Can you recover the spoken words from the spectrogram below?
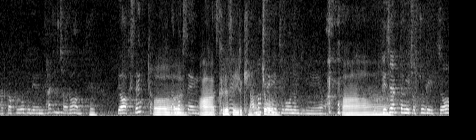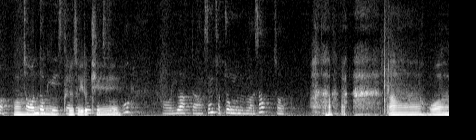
아까 보여드린 사진처럼 응. 여학생, 딱 어, 남학생 아, 앉았을 그래서 때 이렇게 남학생이 양쪽으로. 들어오는 문이에요. 아, 배제학당이 저쪽에 있죠. 아, 저 언덕 위에 있어요. 그래서 이렇게. 들어오고 어, 유학당 학생 저쪽 문으로 와서 저 아, 와,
